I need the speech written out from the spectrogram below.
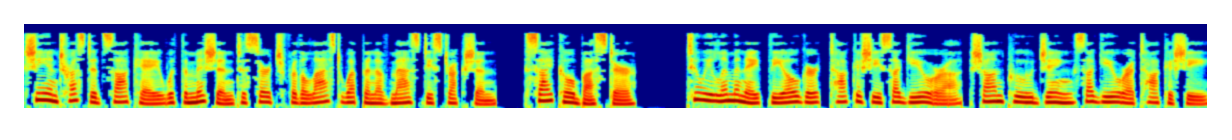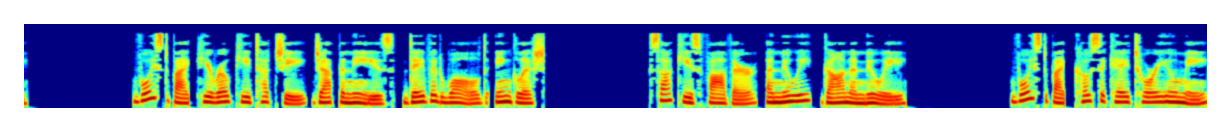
She entrusted Sake with the mission to search for the last weapon of mass destruction, Psychobuster, to eliminate the ogre, Takashi Sugiura, Shanpu Jing Sugiura Takashi Voiced by Hiroki Touchi Japanese, David Wald English Saki's father, Anui, Gan Anui Voiced by, Kosuke Toriumi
